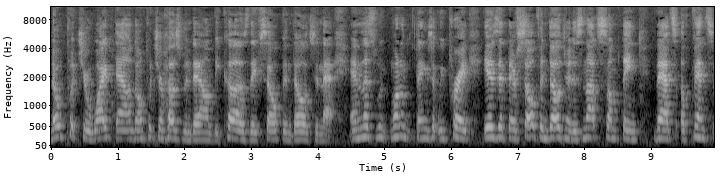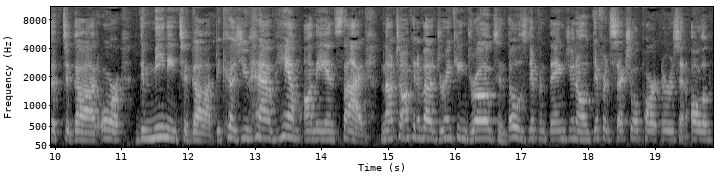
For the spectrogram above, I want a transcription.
don't put your wife down, don't put your husband down because they've self-indulged in that. And let's one of the things that we pray is that their self-indulgent is not something that's offensive to God or demeaning to God because you have him on the inside. I'm not talking about drinking drugs and those different things, you know, different sexual partners and all of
